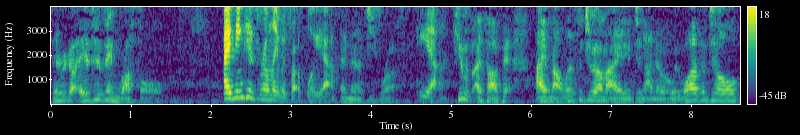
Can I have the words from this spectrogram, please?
there we go is his name russell I think his real name is Russell. Yeah. and then it's just Russ. Yeah. He was. I saw. I have not listened to him. I did not know who he was until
